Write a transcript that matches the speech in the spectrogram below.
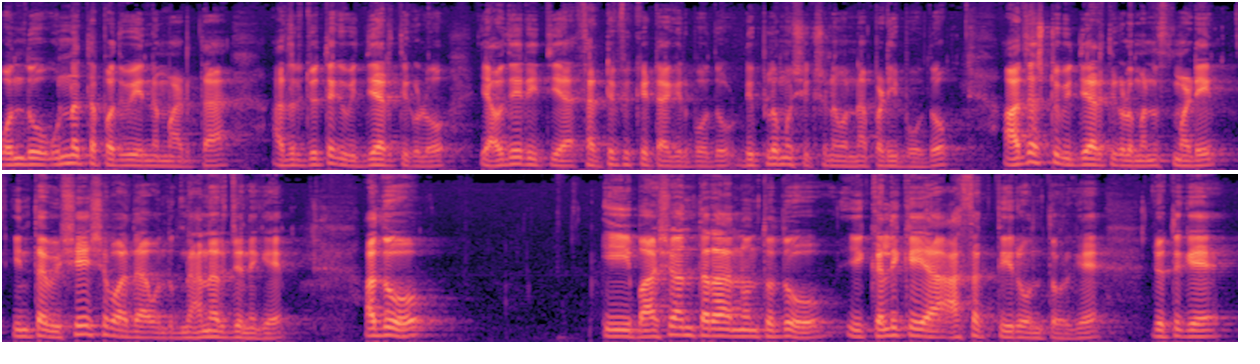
ಒಂದು ಉನ್ನತ ಪದವಿಯನ್ನು ಮಾಡ್ತಾ ಅದರ ಜೊತೆಗೆ ವಿದ್ಯಾರ್ಥಿಗಳು ಯಾವುದೇ ರೀತಿಯ ಸರ್ಟಿಫಿಕೇಟ್ ಆಗಿರ್ಬೋದು, ಡಿಪ್ಲೊಮೊ ಶಿಕ್ಷಣವನ್ನು ಪಡಿಬೋದು ಆದಷ್ಟು ವಿದ್ಯಾರ್ಥಿಗಳು ಮನಸ್ಸು ಮಾಡಿ ಇಂಥ ವಿಶೇಷವಾದ ಒಂದು ಜ್ಞಾನಾರ್ಜನೆಗೆ ಅದು ಈ ಭಾಷಾಂತರ ಅನ್ನುವಂಥದ್ದು ಈ ಕಲಿಕೆಯ ಆಸಕ್ತಿ ಇರುವಂಥವ್ರಿಗೆ. ಜೊತೆಗೆ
